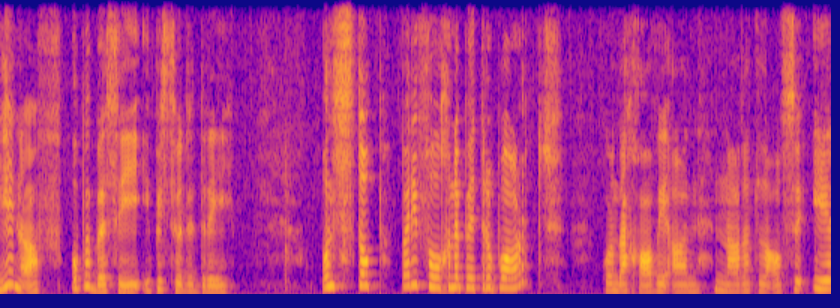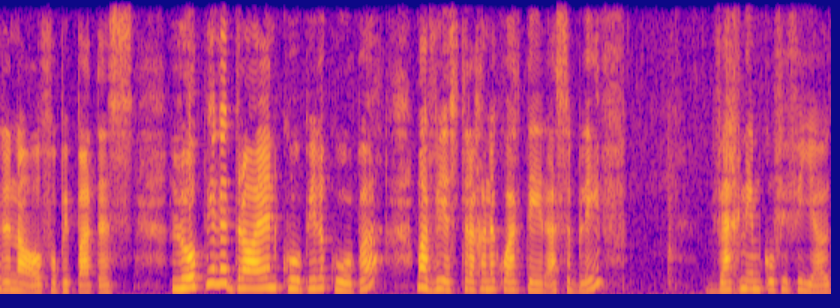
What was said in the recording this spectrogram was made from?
been af op 'n bussie episode 3. Ons stop by die volgende petrolport. Konda Gawie aan nadat hulle al so ure en 'n half op die pad is. Loop julle draai en koop julle kope, maar wees terug in 'n kwartier asseblief. Wegneem koffie vir jou,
